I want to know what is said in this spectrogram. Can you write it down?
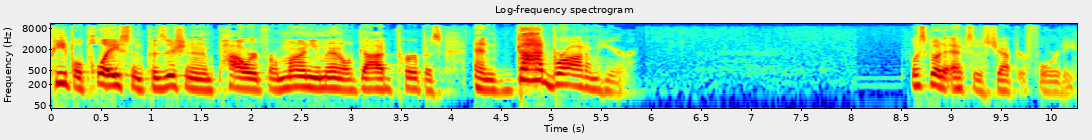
People placed in position and empowered for a monumental God purpose. And God brought them here. Let's go to Exodus chapter 40.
